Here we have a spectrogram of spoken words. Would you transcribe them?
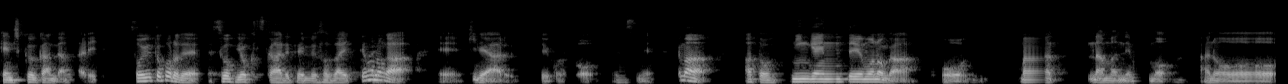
建築空間であったり、そういうところですごくよく使われている素材っていうものが、はい、えー、木であるっていうことですね。でまあ、あと人間っていうものがこう、まあ、何万年も、あのー、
